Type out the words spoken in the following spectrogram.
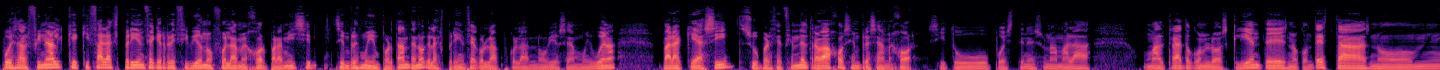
pues al final que quizá la experiencia que recibió no fue la mejor. Para mí siempre es muy importante, ¿no? Que la experiencia con la, con la novia sea muy buena para que así su percepción del trabajo siempre sea mejor. Si tú pues tienes una mala un maltrato con los clientes, no contestas, no mm,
